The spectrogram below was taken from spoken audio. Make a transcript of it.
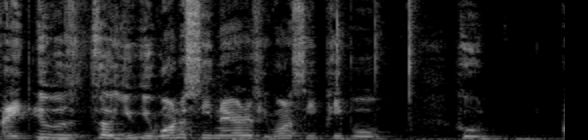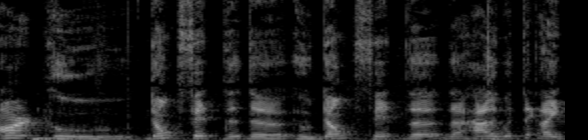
like it was. So you, you want to see narrative. You want to see people who aren't who don't fit the, the who don't fit the the Hollywood thing. Like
